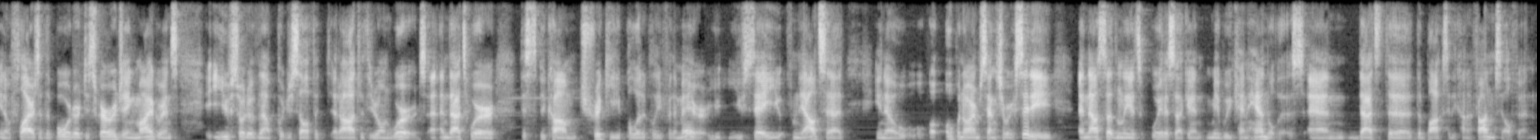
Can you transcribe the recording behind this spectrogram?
you know, flyers at the border discouraging migrants, you've sort of now put yourself at, at odds with your own words. And that's where this has become tricky politically for the mayor. You, you say you, from the outset, you know, open arms sanctuary city, and now suddenly it's wait a second, maybe we can handle this, and that's the the box that he kind of found himself in.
